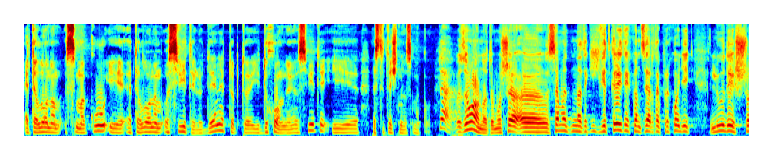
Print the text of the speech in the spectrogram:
еталоном смаку і еталоном освіти людини, тобто і духовної освіти, і естетичного смаку. Так, безумовно, тому що е, саме на таких відкритих концертах приходять люди, що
